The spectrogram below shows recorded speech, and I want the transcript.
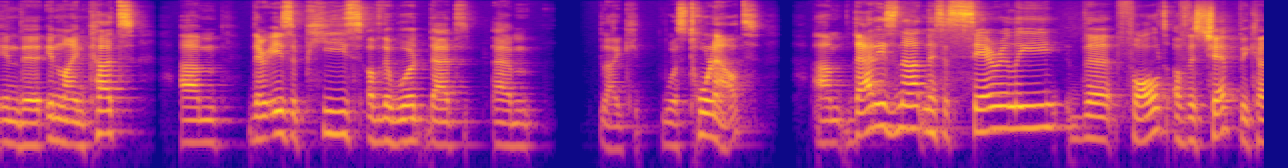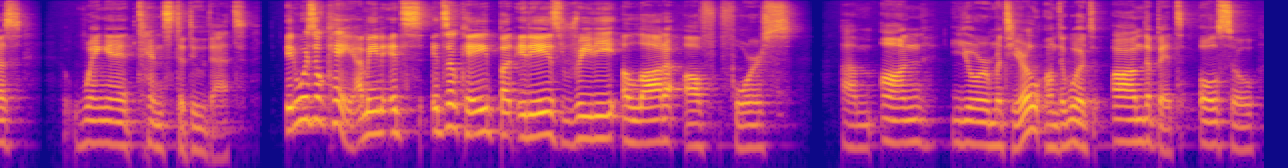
in the inline cut. Um, there is a piece of the wood that um, like was torn out. Um, that is not necessarily the fault of this chip because Wenge tends to do that. It was okay. I mean, it's it's okay, but it is really a lot of force um, on your material, on the wood, on the bit, also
